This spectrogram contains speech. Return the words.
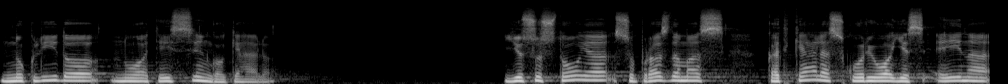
nuklydo nuo teisingo kelio. Jis sustoja suprasdamas, kad kelias, kuriuo jis eina,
